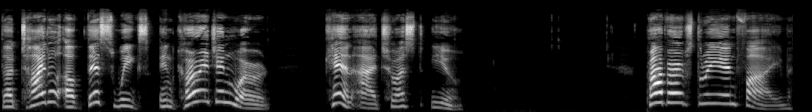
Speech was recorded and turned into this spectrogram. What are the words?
The title of this week's encouraging word Can I Trust You? Proverbs 3 and 5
